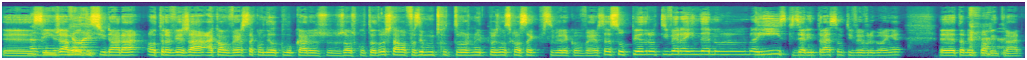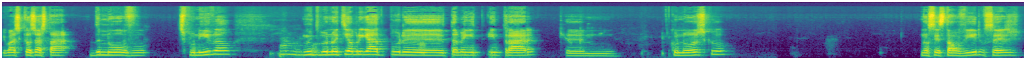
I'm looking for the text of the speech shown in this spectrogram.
Uh, sim, eu já vou adicionar a, outra vez à, à, conversa quando ele colocar os, os auscultadores. Estava a fazer muito retorno e depois não se consegue perceber a conversa. Se o Pedro estiver ainda no, aí, se quiser entrar, se não tiver vergonha, uh, também pode entrar. Eu acho que ele já está de novo disponível. Muito boa noite e obrigado por uh, também entrar um, connosco. Não sei se está a ouvir, o Sérgio.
